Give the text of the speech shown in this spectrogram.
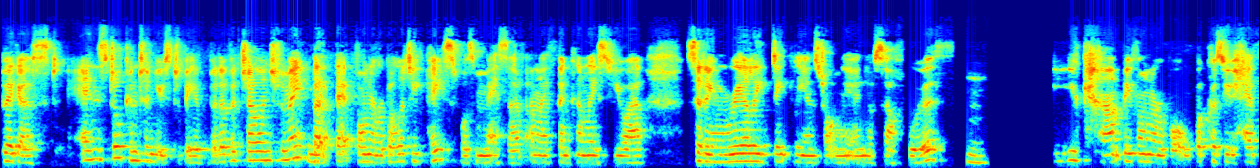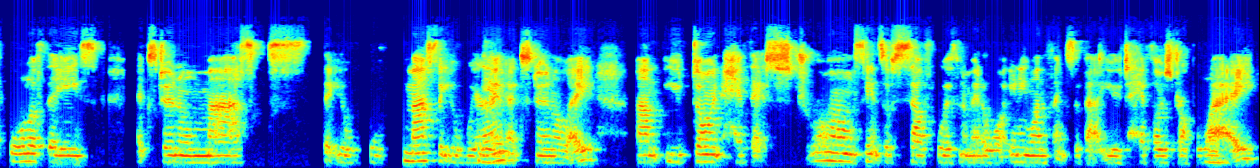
biggest and still continues to be a bit of a challenge for me but yeah. that vulnerability piece was massive and i think unless you are sitting really deeply and strongly in your self-worth mm. you can't be vulnerable because you have all of these external masks that you're mask that you're wearing yeah. externally, um, you don't have that strong sense of self worth, no matter what anyone thinks about you, to have those drop mm. away.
